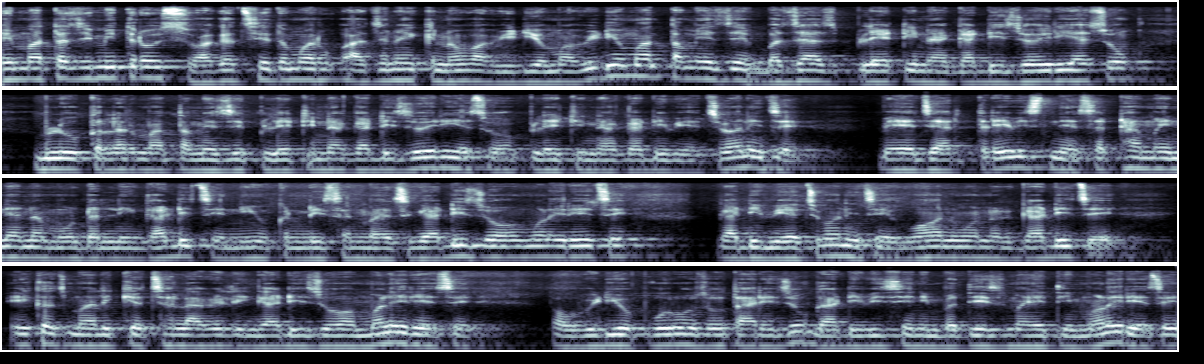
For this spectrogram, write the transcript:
જય માતાજી મિત્રો, સ્વાગત છે તમારું આજના એક નવા વિડીયોમાં. વિડીયોમાં તમે જે બજાજ પ્લેટિના ગાડી જોઈ રહ્યા છો, બ્લુ કલરમાં તમે જે પ્લેટિના ગાડી જોઈ રહ્યા છો, આ પ્લેટિના ગાડી વેચવાની છે. બે હજાર ત્રેવીસને છઠ્ઠા મહિનાના મોડલની ગાડી છે. ન્યૂ કન્ડિશનમાં જ ગાડી જોવા મળી રહી છે. ગાડી વેચવાની છે. વન ઓનર ગાડી છે. એક જ માલિકે ચલાવેલી ગાડી જોવા મળી રહેશે તો વીડિયો પૂરો જોતા રહેજો. ગાડી વિશેની બધી જ માહિતી મળી રહેશે.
